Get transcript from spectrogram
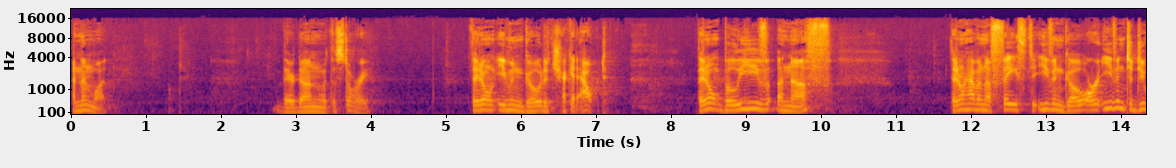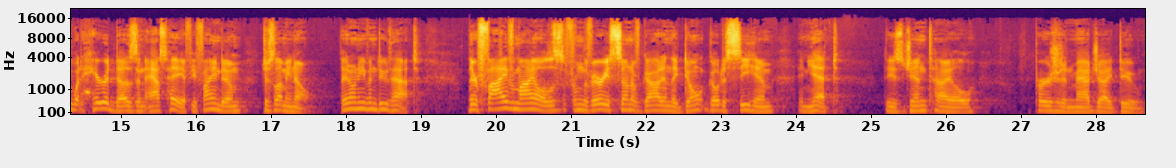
And then what? They're done with the story. They don't even go to check it out. They don't believe enough. They don't have enough faith to even go or even to do what Herod does and ask, hey, if you find him, just let me know. They don't even do that. They're five miles from the very Son of God and they don't go to see him, and yet these Gentile Persian magi do.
